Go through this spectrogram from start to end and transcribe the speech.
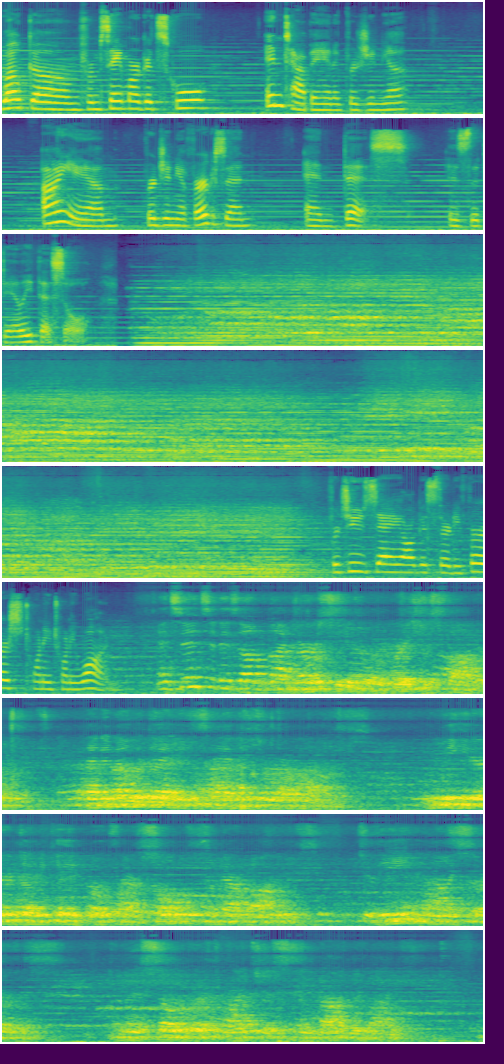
Welcome from St. Margaret's School in Tappahannock, Virginia. I am Virginia Ferguson, and this is the Daily Thistle. For Tuesday, August 31st, 2021. And since it is of thy mercy, O gracious Father, that another day is added to our lives, we here dedicate both our souls and our bodies to thee in thy service, in this sober, righteous, and godly life,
